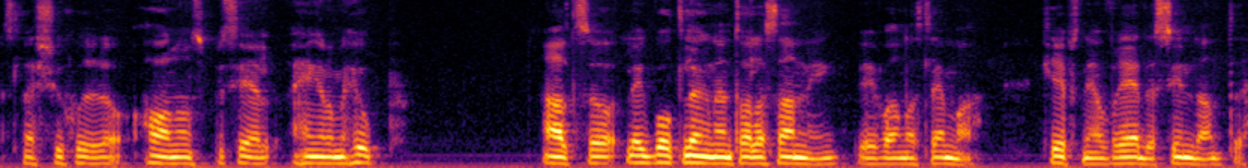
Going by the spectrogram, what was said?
slash 27 då, har någon speciell, hänger de ihop? Alltså, lägg bort lögnen, tala sanning, vi är varandras lemmar. Greps ni av vrede, synda inte.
